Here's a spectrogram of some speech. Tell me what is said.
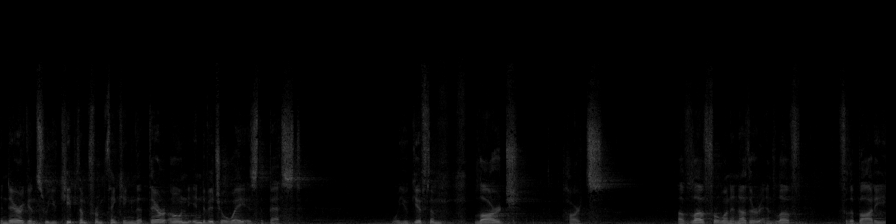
and arrogance? Will you keep them from thinking that their own individual way is the best? Will you give them large hearts of love for one another and love for the body,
